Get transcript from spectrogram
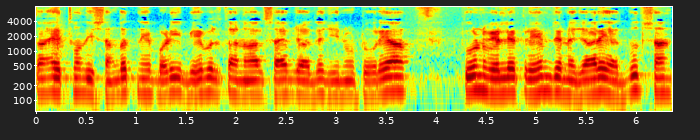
ਤਾਂ ਇਥੋਂ ਦੀ ਸੰਗਤ ਨੇ ਬੜੀ ਬੇਬਲਤਾ ਨਾਲ ਸਾਹਿਬਜ਼ਾਦੇ ਜੀ ਨੂੰ ਟੋਰਿਆ। ਤੁਰਨ ਵੇਲੇ ਪ੍ਰੇਮ ਦੇ ਨਜ਼ਾਰੇ ਅਦਭੁਤ ਸਨ।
